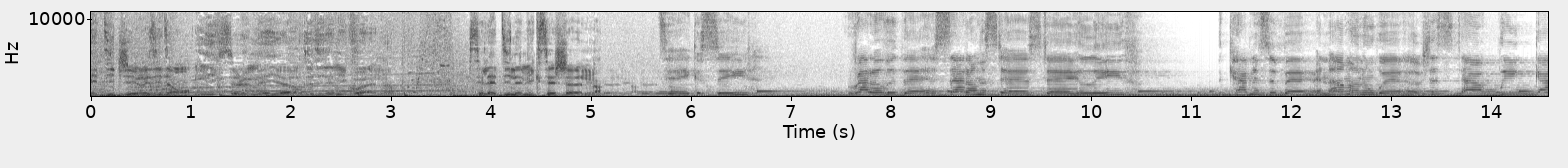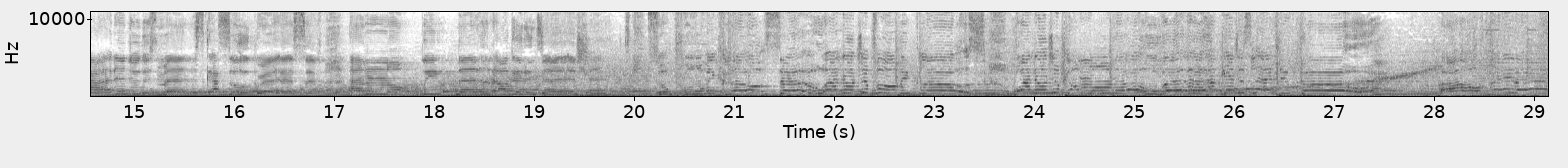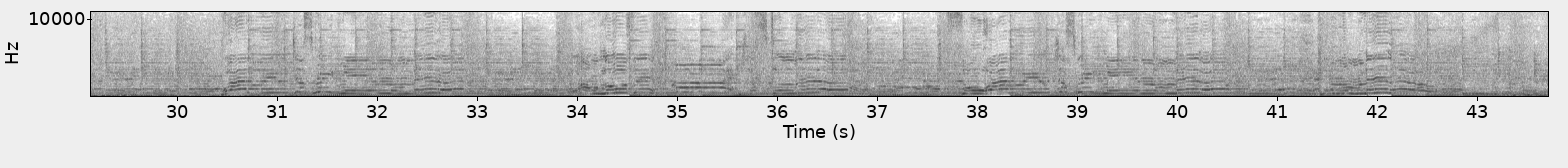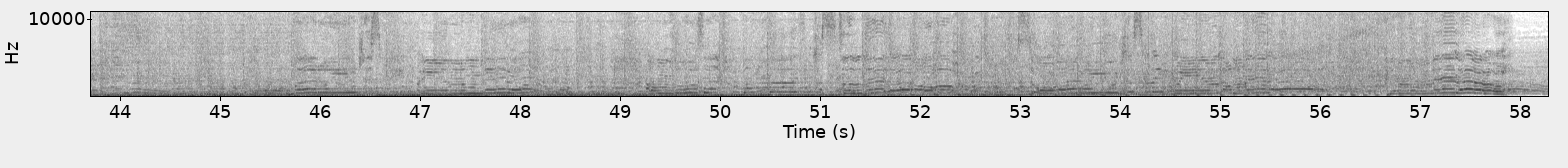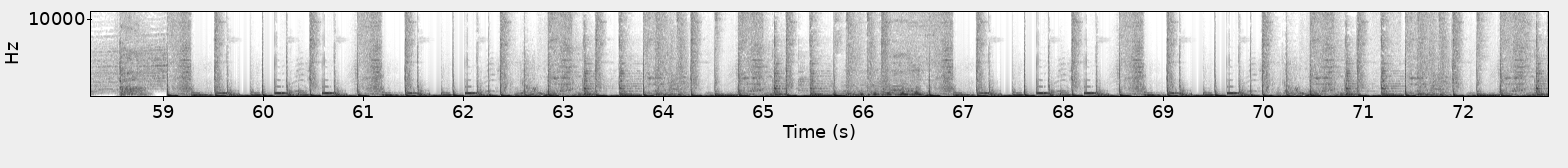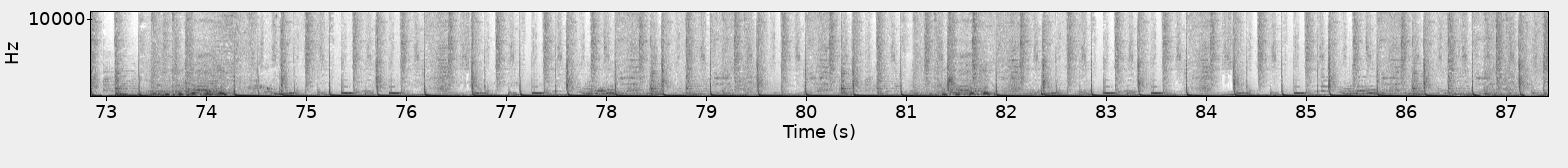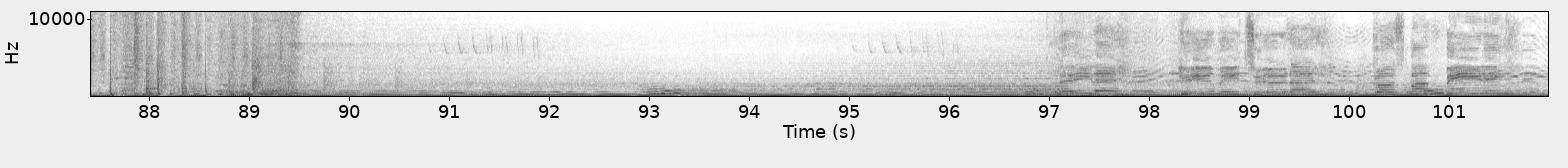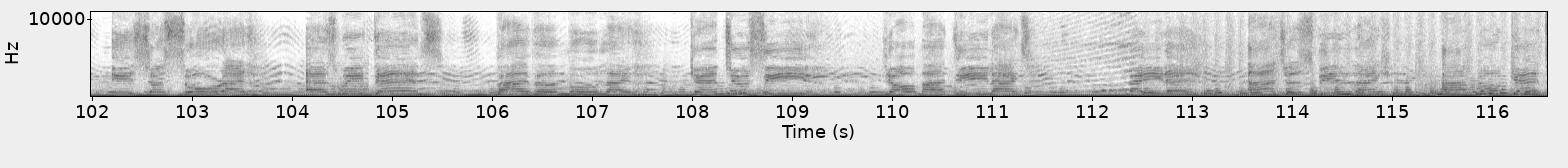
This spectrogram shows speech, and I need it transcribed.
Les DJ résidents mixent le meilleur de Dynamic One. C'est la Dynamic Session. Take a seat. Right over there, sat on the stairs, stay or leave. The cabinets are bare, and I'm unaware of just how we got into this mess. Got so aggressive. I know we meant all good intentions.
